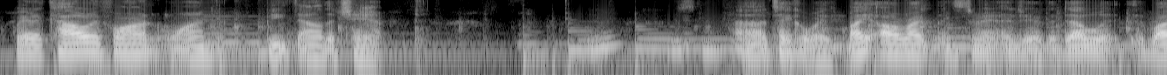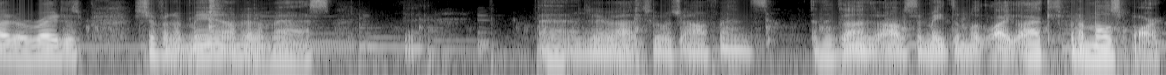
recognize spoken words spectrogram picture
where the cowardly foreign one beat down the champ. Uh, takeaways. Bite all right instrument energy of the devil by the Raiders shifting a man under the mask. And they got too much offense. And the guns obviously make them look like lackeys for the most part.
